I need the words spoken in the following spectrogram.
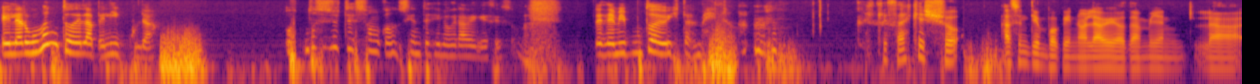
el argumento de la película. No sé si ustedes son conscientes de lo grave que es eso. Desde mi punto de vista, al menos. Es que, ¿sabes que Yo hace un tiempo que no la veo también, la,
